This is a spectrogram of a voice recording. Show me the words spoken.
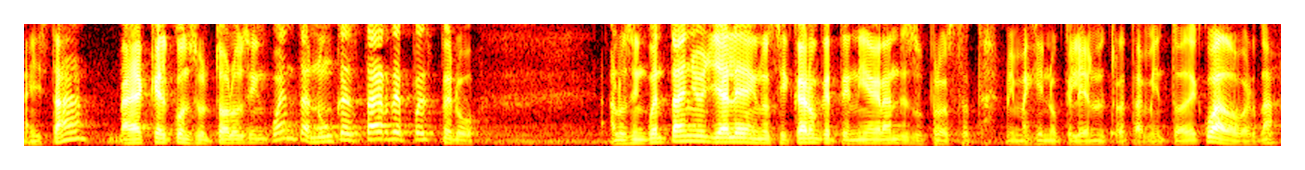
Ahí está, vaya que él consultó a los 50, nunca es tarde pues, pero a los 50 años ya le diagnosticaron que tenía grande su próstata. Me imagino que le dieron el tratamiento adecuado, ¿verdad?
